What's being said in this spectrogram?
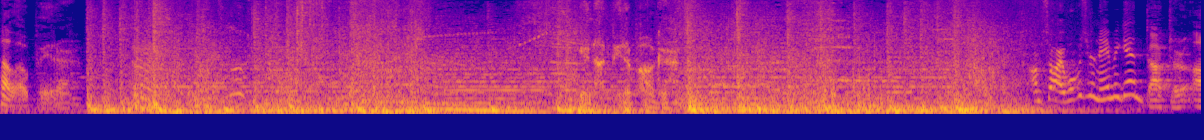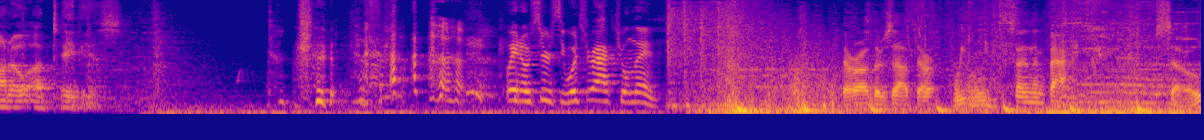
Hello, Peter. You're not Peter Parker. I'm sorry, what was your name again? Dr. Otto Octavius. Wait, no, seriously, what's your actual name? There are others out there. We need to send them back. So,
